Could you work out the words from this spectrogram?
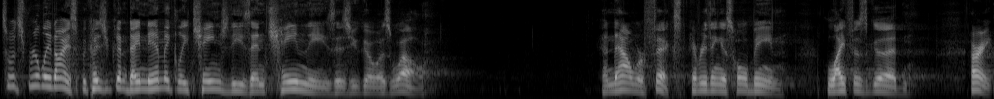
So it's really nice because you can dynamically change these and chain these as you go as well. And now we're fixed. Everything is whole bean. life is good. All right.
